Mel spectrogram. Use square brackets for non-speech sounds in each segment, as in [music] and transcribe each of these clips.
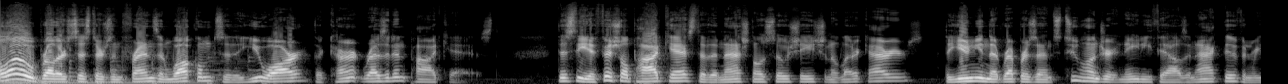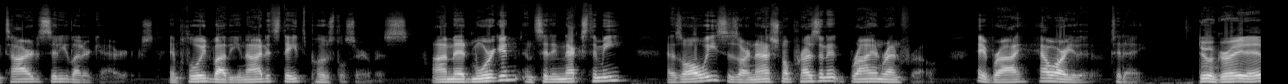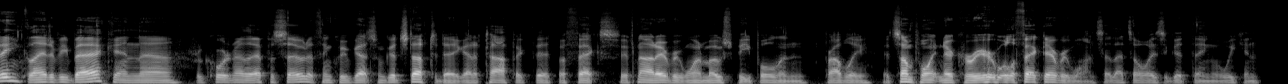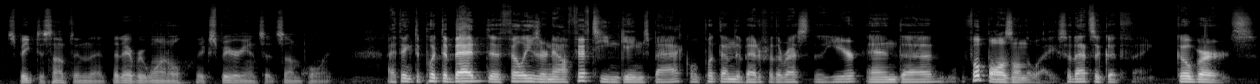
Hello, brothers, sisters, and friends, and welcome to the You Are the Current Resident podcast. This is the official podcast of the National Association of Letter Carriers, the union that represents 280,000 active and retired city letter carriers employed by the United States Postal Service. I'm Ed Morgan, and sitting next to me, as always, is our national president, Brian Renfroe. Hey, Bry, how are you today? Doing great, Eddie. Glad to be back and uh, record another episode. I think we've got some good stuff today. Got a topic that affects, if not everyone, most people, and probably at some point in their career will affect everyone. So that's always a good thing when we can speak to something that, that everyone will experience at some point. I think to put to bed, the Phillies are now 15 games back. We'll put them to bed for the rest of the year, and uh, football's on the way. So that's a good thing. Go Birds.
